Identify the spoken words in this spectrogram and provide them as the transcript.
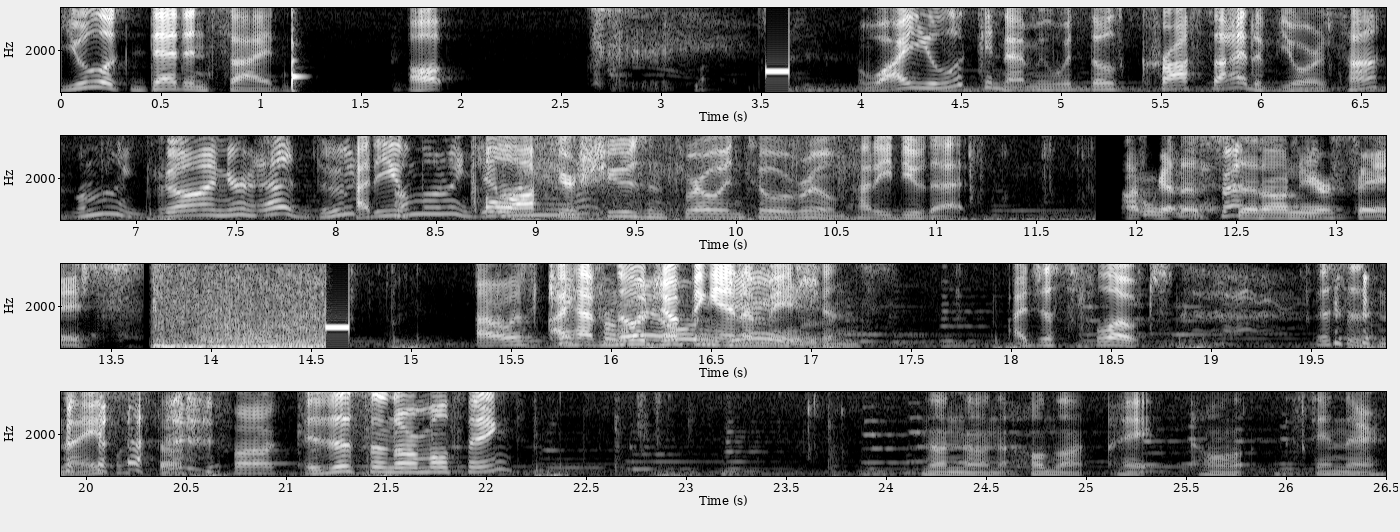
You look dead inside. Oh. Why are you looking at me with those cross-eyed of yours, huh? Oh I'm gonna go on your head, dude. How do you oh I'm gonna pull off your your head. shoes and throw it into a room? How do you do that? I'm gonna sit on your face. I was. I have no jumping animations. I just float. This is nice. What the fuck? Is this a normal thing? No, no, no. Hold on. Hey, hold on. Stand there.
